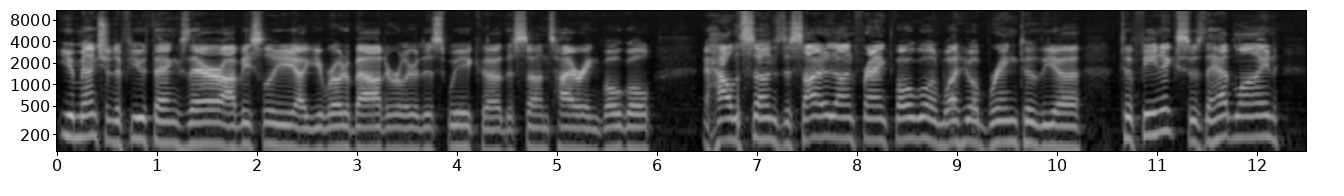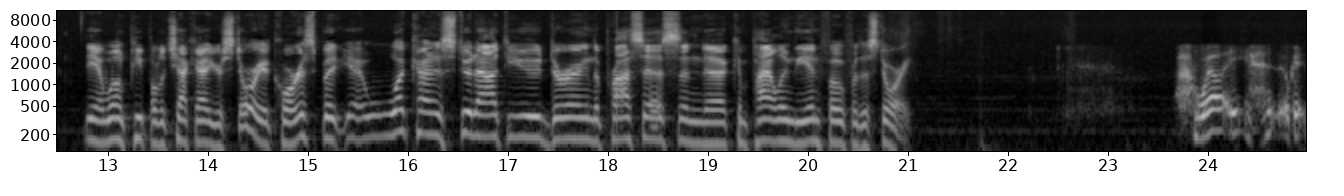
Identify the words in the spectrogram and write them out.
You mentioned a few things there. Obviously, uh, you wrote about earlier this week uh, the Suns hiring Vogel, how the Suns decided on Frank Vogel and what he'll bring to the uh, to Phoenix was the headline. Yeah, want people to check out your story, of course. But yeah, what kind of stood out to you during the process and uh, compiling the info for the story? Well, okay.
